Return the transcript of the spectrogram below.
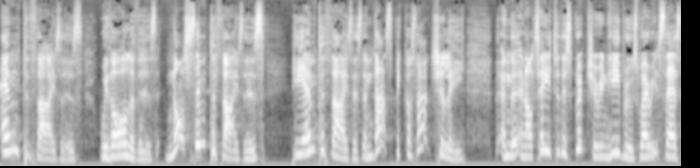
empathizes with all of us, not sympathizes, he empathizes. And that's because actually, and, the, and I'll tell you to the scripture in Hebrews where it says,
